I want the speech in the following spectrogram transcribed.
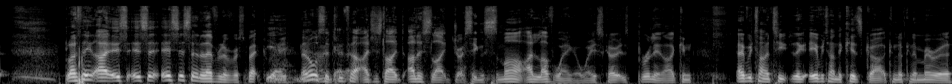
but I think uh, it's it's it's just a level of respect, really. Yeah, and yeah, also, I to be fair, I just like I just like dressing smart. I love wearing a waistcoat. It's brilliant. I can every time I teach, every time the kids go out, I can look in a mirror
